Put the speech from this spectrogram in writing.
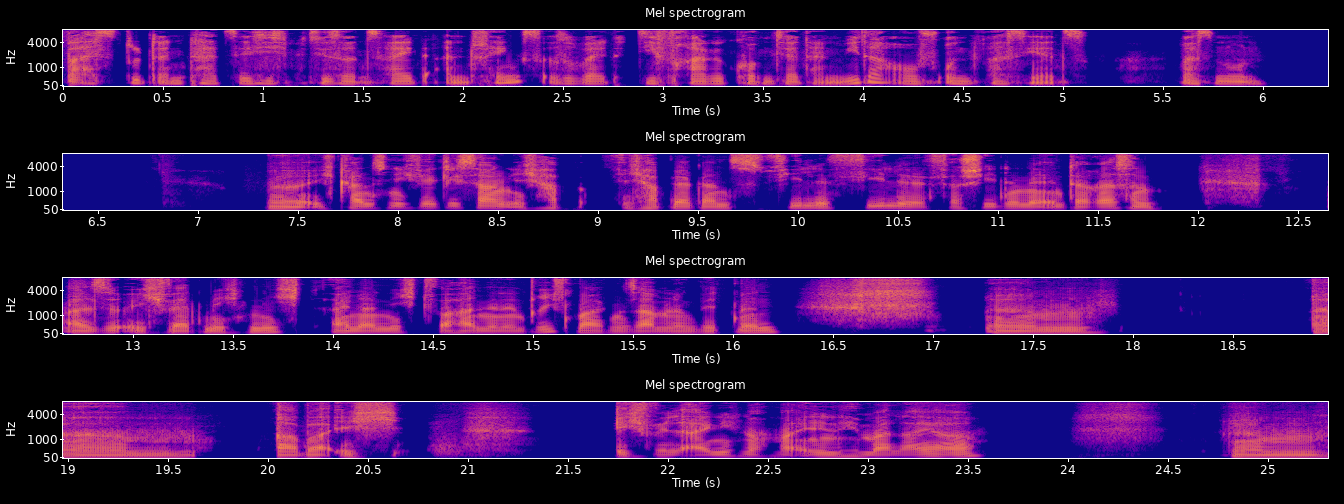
was du dann tatsächlich mit dieser Zeit anfängst? Also, weil die Frage kommt ja dann wieder auf. Und was jetzt? Was nun? Äh, ich kann es nicht wirklich sagen. Ich habe ich hab ja ganz viele, viele verschiedene Interessen. Also ich werde mich nicht einer nicht vorhandenen Briefmarkensammlung widmen. Ähm, ähm, aber ich, ich will eigentlich noch mal in den Himalaya. Ähm,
